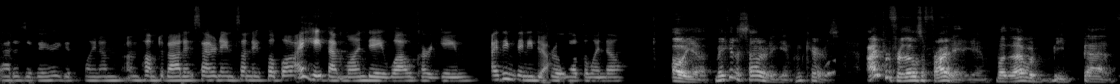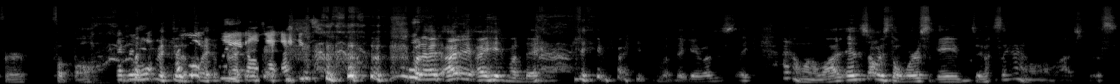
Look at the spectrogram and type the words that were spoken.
That is a very good point. I'm I'm pumped about it. Saturday and Sunday football. I hate that Monday wild card game. I think they need to yeah. throw it out the window. Oh yeah, make it a Saturday game. Who cares? I prefer that was a Friday game, but that would be bad for football. Everyone, everyone played on that night. but I, I, I hate Monday. I hate Monday game. I was just like, I don't want to watch. It's always the worst game too. It's like I don't want to watch this.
